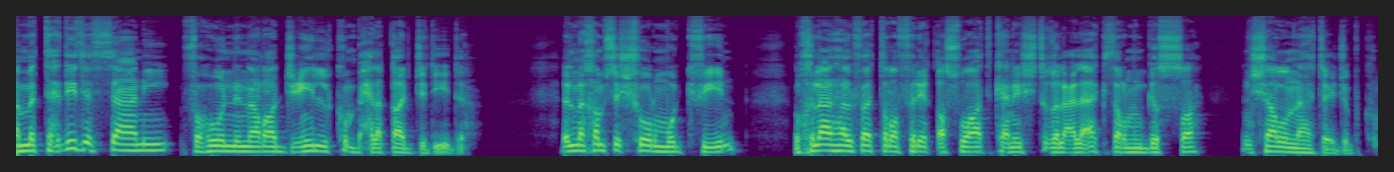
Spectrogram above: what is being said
أما التحديث الثاني فهو أننا راجعين لكم بحلقات جديدة. لنا خمس شهور موقفين وخلال هالفترة فريق أصوات كان يشتغل على أكثر من قصة إن شاء الله أنها تعجبكم.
